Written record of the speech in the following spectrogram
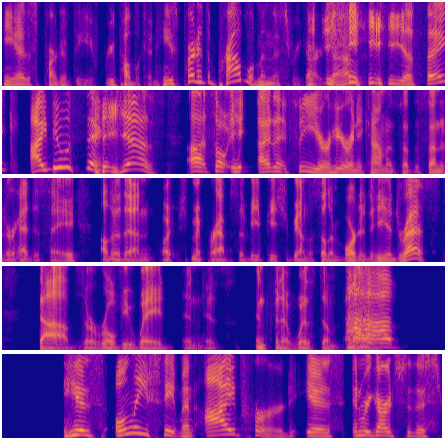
he is part of the Republican. He's part of the problem in this regard. Dom. you think? I do think. yes. Uh, so he, I didn't see or hear any comments that the senator had to say, other than or perhaps the VP should be on the southern border. Did he address Dobbs or Roe v. Wade in his infinite wisdom? Uh, his only statement I've heard is in regards to this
